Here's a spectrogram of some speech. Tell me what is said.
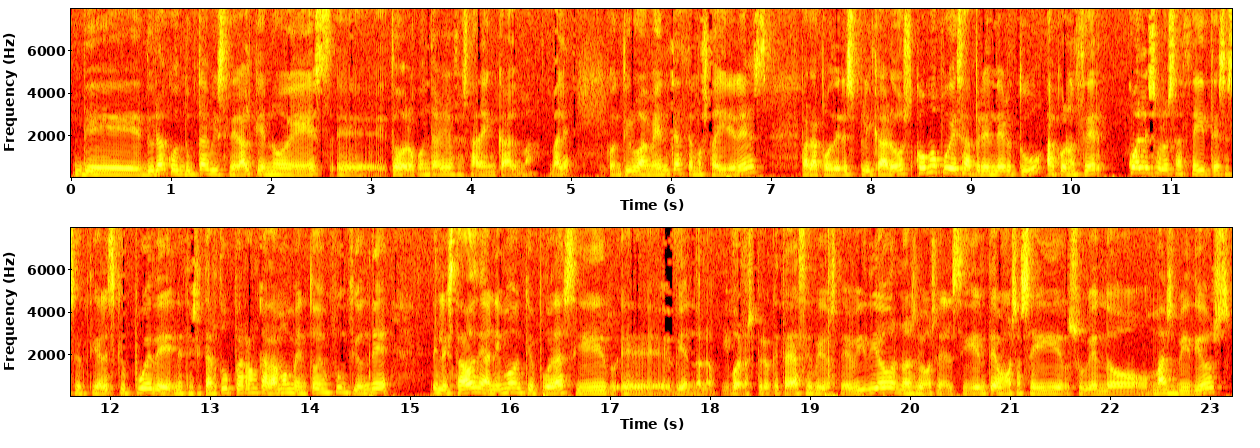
de, una conducta visceral que no es eh, todo lo contrario, es estar en calma, ¿vale? Continuamente hacemos talleres para poder explicaros cómo puedes aprender tú a conocer cuáles son los aceites esenciales que puede necesitar tu perro en cada momento en función de el estado de ánimo en que puedas ir eh, viéndolo. Y bueno, espero que te haya servido este vídeo. Nos vemos en el siguiente. Vamos a seguir subiendo más vídeos.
